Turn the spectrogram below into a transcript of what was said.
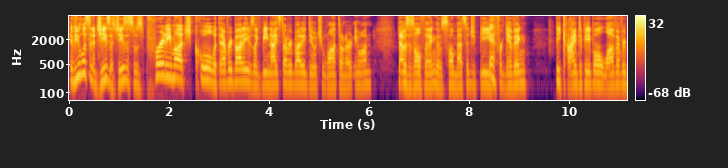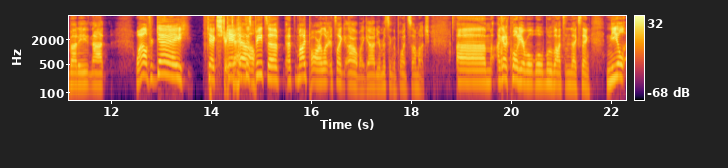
If you listen to Jesus, Jesus was pretty much cool with everybody. He was like, be nice to everybody, do what you want, don't hurt anyone. That was his whole thing. That was his whole message. Be Yeah. forgiving, be kind to people, love everybody, not well, if you're gay, can't, Straight can't get this pizza at my parlor. It's like, oh my God, you're missing the point so much. Um, I got a quote here. We'll, we'll move on to the next thing. Neil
